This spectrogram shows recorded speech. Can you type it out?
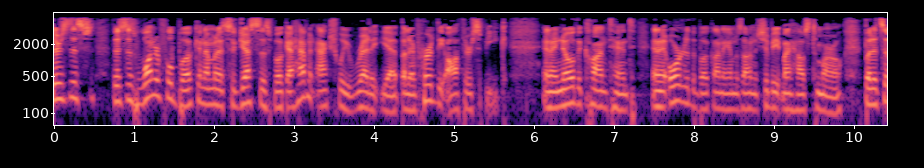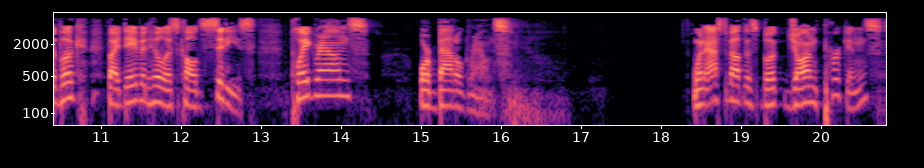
There's this, there's this wonderful book, and I'm going to suggest this book. I haven't actually read it yet, but I've heard the author speak. And I know the content, and I ordered the book on Amazon. It should be at my house tomorrow. But it's a book by David Hillis called Cities, Playgrounds or Battlegrounds. When asked about this book, John Perkins,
